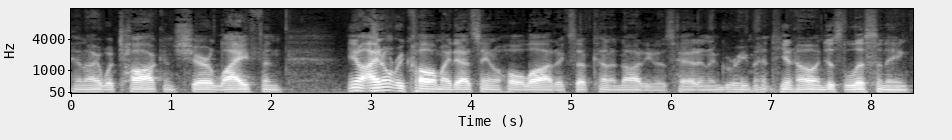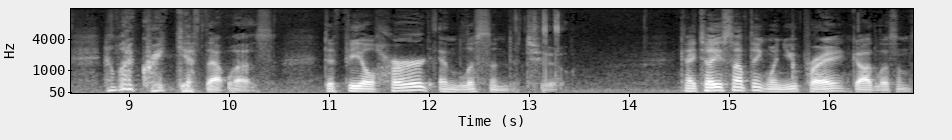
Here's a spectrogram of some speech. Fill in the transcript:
and I would talk and share life. And, you know, I don't recall my dad saying a whole lot except kind of nodding his head in agreement, you know, and just listening. And what a great gift that was to feel heard and listened to. Can I tell you something? When you pray, God listens.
